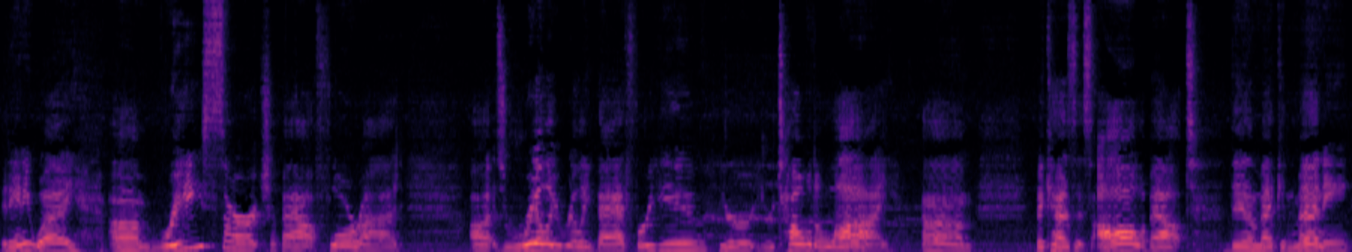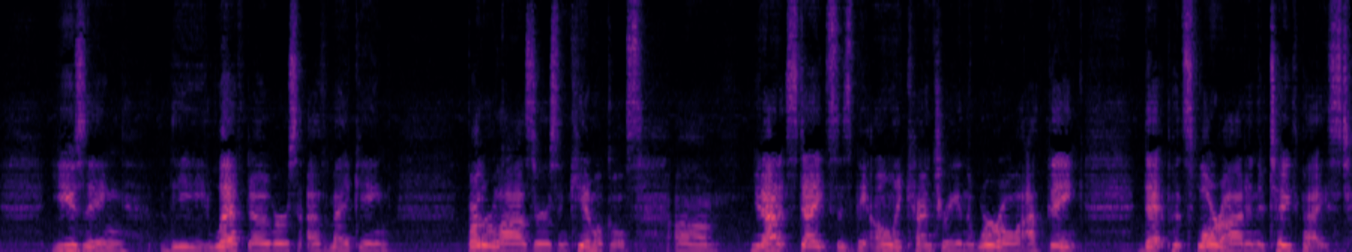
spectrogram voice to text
But anyway, um, research about fluoride. Uh, it's really, really bad for you. You're, you're told a lie um, because it's all about them making money using the leftovers of making fertilizers and chemicals. Um, United States is the only country in the world, I think, that puts fluoride in their toothpaste.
